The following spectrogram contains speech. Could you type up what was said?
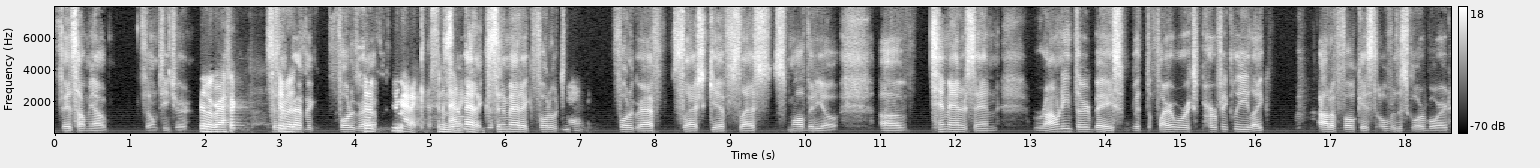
Fitz, help me out, film teacher. Cinematographic, Cinema- Cinematographic photograph, cinematic, cinematic, cinematic, cinematic photo Yeah. photograph slash gif slash small video of Tim Anderson rounding third base with the fireworks perfectly like out of focus over the scoreboard,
